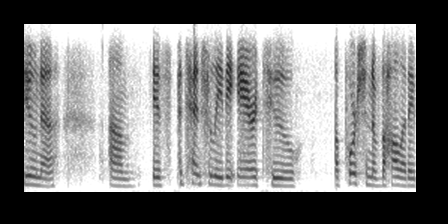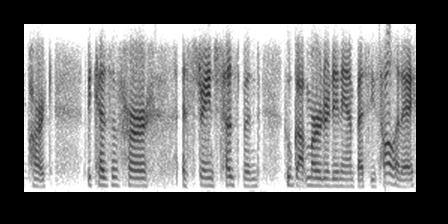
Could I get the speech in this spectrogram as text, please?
Doona um, is potentially the heir to a portion of the holiday park because of her estranged husband who got murdered in Aunt Bessie's Holiday.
